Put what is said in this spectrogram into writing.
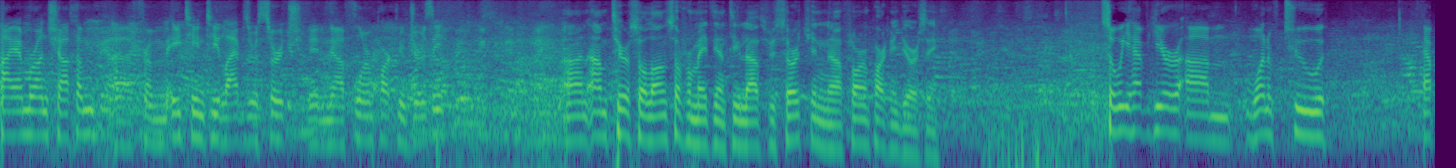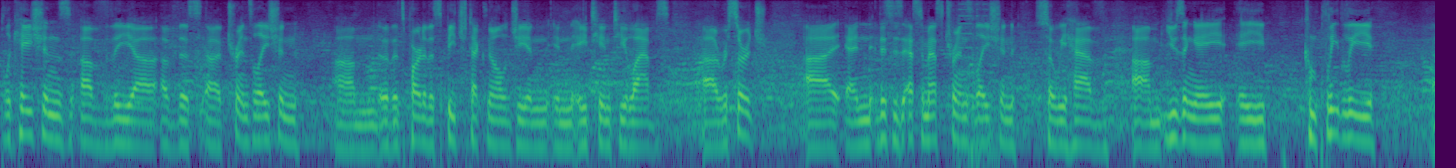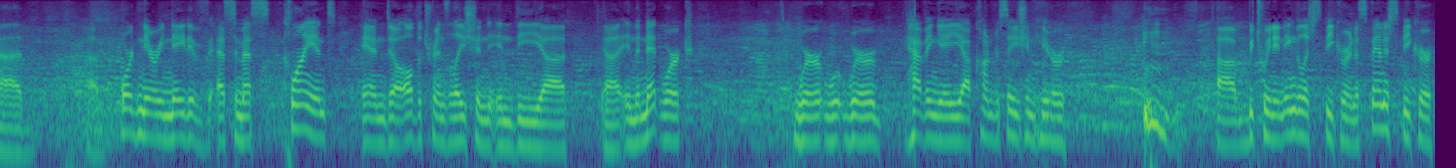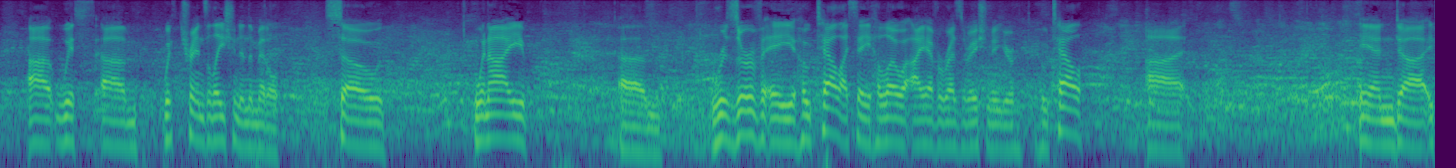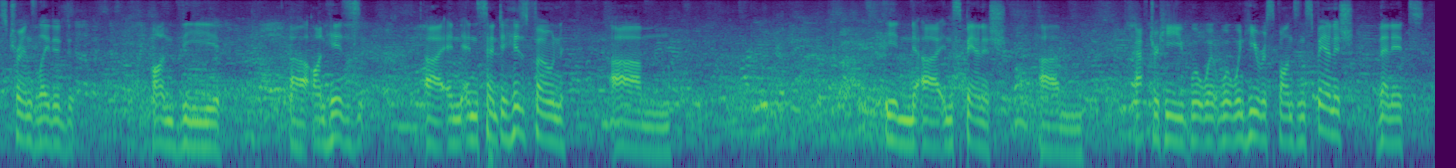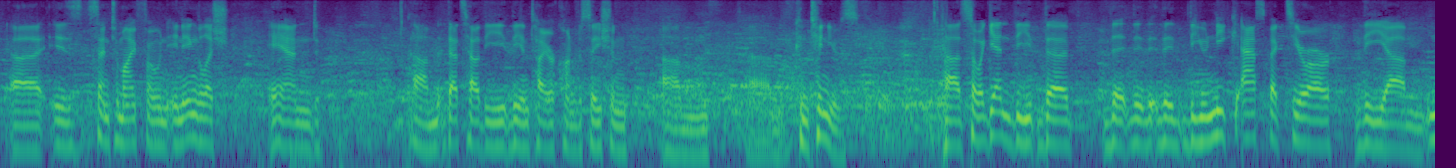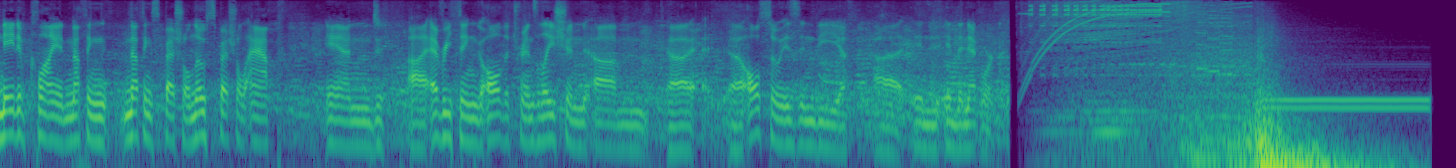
I'm Ron Shacham uh, from AT&T Labs Research in uh, Florham Park, New Jersey. And I'm Tirso Alonso from AT&T Labs Research in uh, Florham Park, New Jersey. So we have here um, one of two applications of the uh, of this uh, translation um, that's part of the speech technology in, in AT&T Labs uh, research. Uh, and this is SMS translation, so we have um, using a, a completely uh, ordinary native SMS client and all the translation in the, in the network. We're, we're having a conversation here uh, between an English speaker and a Spanish speaker uh, with, um, with translation in the middle. So when I um, reserve a hotel, I say, hello, I have a reservation at your hotel. Uh, and uh, it's translated on the uh, on his uh, and, and sent to his phone um, in uh, in Spanish. Um, after he when he responds in Spanish, then it uh, is sent to my phone in English, and um, that's how the, the entire conversation um, um, continues. Uh, so again, the, the, the, the, the, unique aspects here are the um, native client, nothing, nothing special, no special app, and uh, everything, all the translation um, uh, uh also is in the, uh, in, in the network.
